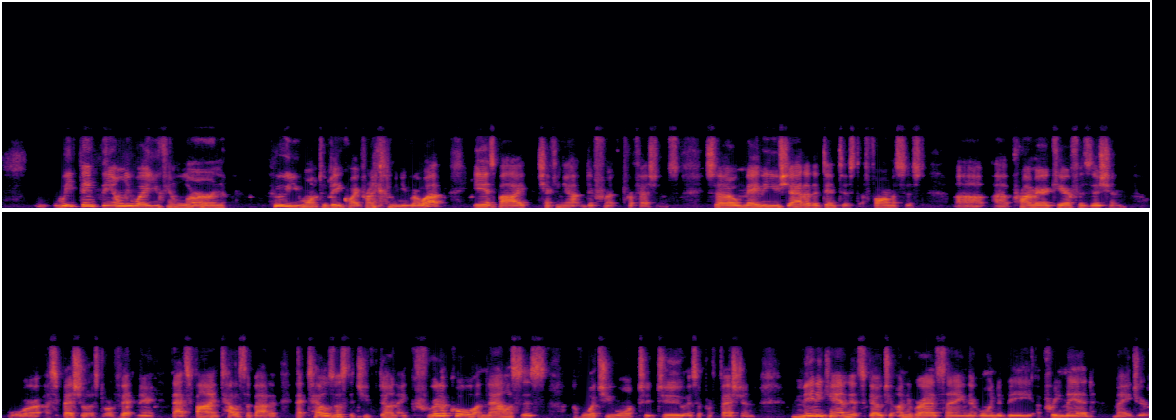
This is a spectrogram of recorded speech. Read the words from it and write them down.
We think the only way you can learn who you want to be, quite frankly, when you grow up, is by checking out different professions. So maybe you shadowed a dentist, a pharmacist, uh, a primary care physician, or a specialist or a veterinary. That's fine. Tell us about it. That tells us that you've done a critical analysis of what you want to do as a profession. Many candidates go to undergrad saying they're going to be a pre-med major.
